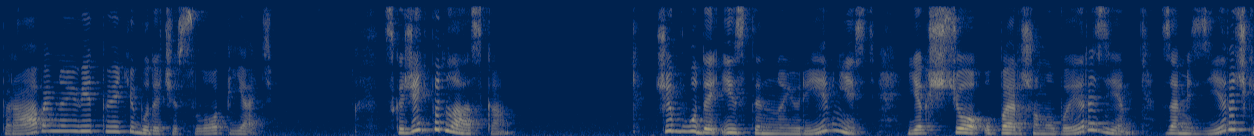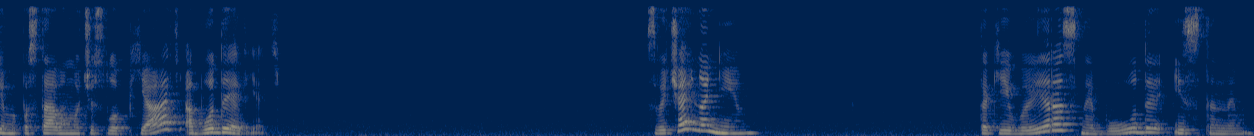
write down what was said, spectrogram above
Правильною відповіддю буде число 5. Скажіть, будь ласка, чи буде істинною рівність, якщо у першому виразі замість зірочки ми поставимо число 5 або 9? Звичайно, ні. Такий вираз не буде істинним.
